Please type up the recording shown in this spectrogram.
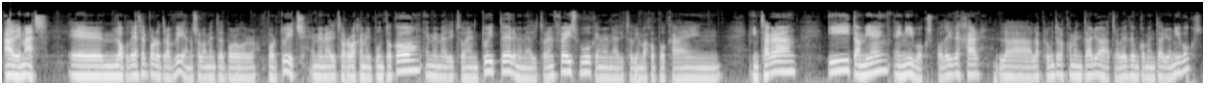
Además, eh, lo podéis hacer por otras vías, no solamente por, por Twitch, mmadictos.gmail.com, mmadictos en Twitter, mmadictos en Facebook, mmadictos bien bajo podcast en Instagram y también en Evox. Podéis dejar la- las preguntas y los comentarios a través de un comentario en Evox.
